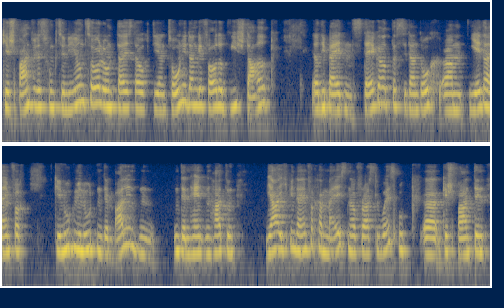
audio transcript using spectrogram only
gespannt, wie das funktionieren soll und da ist auch die Antoni dann gefordert, wie stark er die beiden staggert, dass sie dann doch ähm, jeder einfach genug Minuten den Ball in den, in den Händen hat. Und ja, ich bin da einfach am meisten auf Russell Westbrook äh, gespannt, denn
